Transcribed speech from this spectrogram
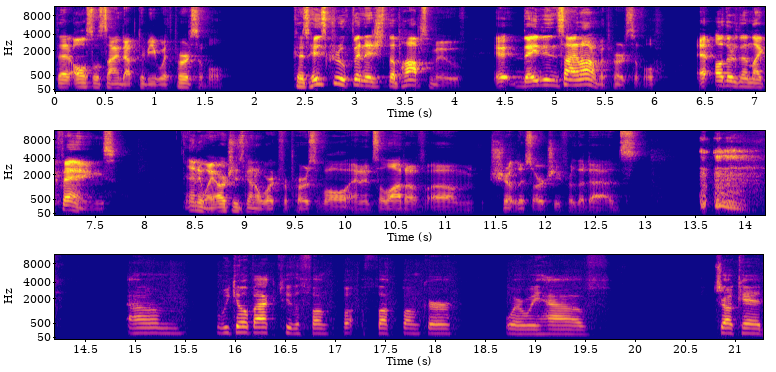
that also signed up to be with Percival. Because his crew finished the Pops move. It, they didn't sign on with Percival, eh, other than like Fangs. Anyway, Archie's gonna work for Percival, and it's a lot of um, shirtless Archie for the dads. Um, we go back to the funk bu- fuck bunker, where we have Jughead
